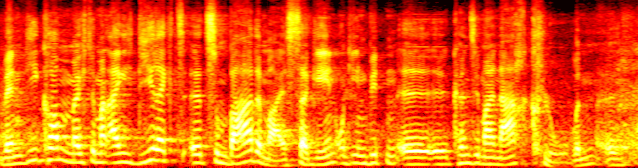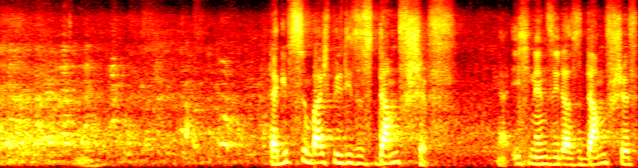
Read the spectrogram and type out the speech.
Wenn die kommen, möchte man eigentlich direkt äh, zum Bademeister gehen und ihn bitten, äh, können Sie mal nachkloren. da gibt es zum Beispiel dieses Dampfschiff. Ja, ich nenne sie das Dampfschiff.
